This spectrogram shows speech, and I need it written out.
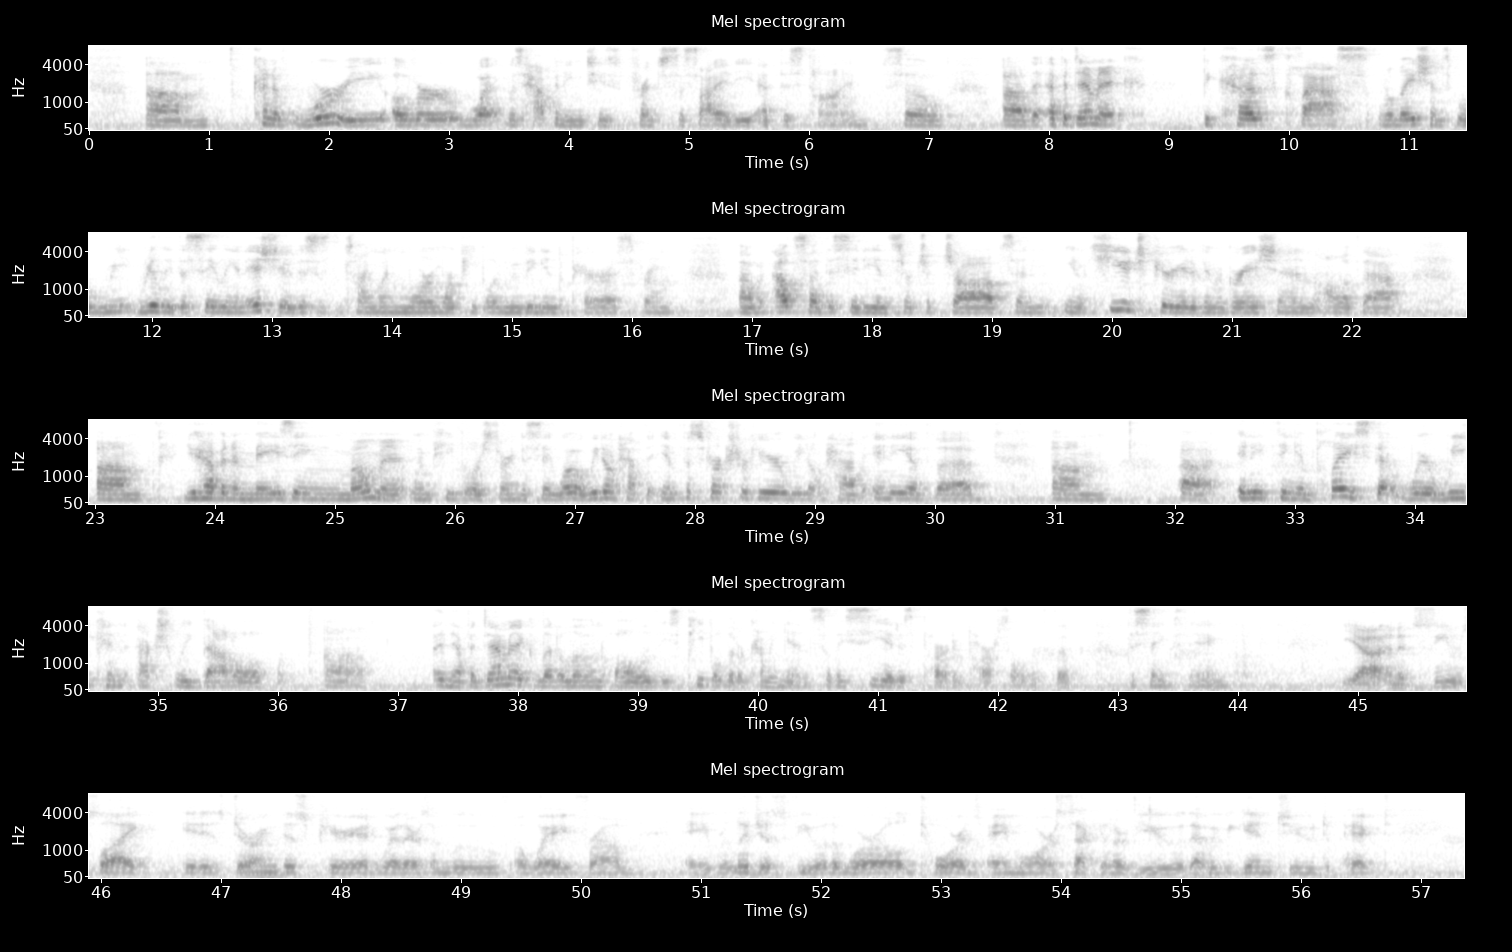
um, kind of worry over what was happening to French society at this time. So uh, the epidemic, because class relations were re- really the salient issue, this is the time when more and more people are moving into Paris from um, outside the city in search of jobs and you know huge period of immigration, all of that um, you have an amazing moment when people are starting to say, "Whoa, we don't have the infrastructure here. We don't have any of the um, uh, anything in place that where we can actually battle." Uh, an epidemic, let alone all of these people that are coming in. So they see it as part and parcel of the, the same thing. Yeah, and it seems like it is during this period where there's a move away from a religious view of the world towards a more secular view that we begin to depict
